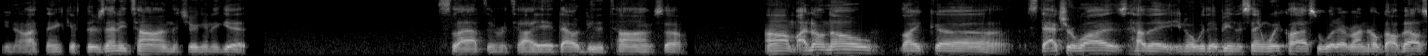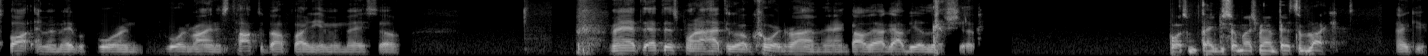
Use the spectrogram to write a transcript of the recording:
you know, I think if there's any time that you're going to get slapped and retaliate, that would be the time. So um, I don't know, like uh, stature wise, how they, you know, would they be in the same weight class or whatever? I know Galvao's fought MMA before, and Gordon Ryan has talked about fighting MMA. So, man, at, at this point, I have to go Gordon Ryan, man. Galvao got to be a little shit. Awesome. Thank you so much, man. Best of luck. Thank you.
